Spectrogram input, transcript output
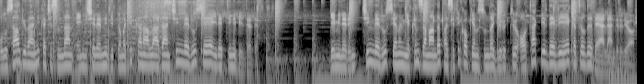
ulusal güvenlik açısından endişelerini diplomatik kanallardan Çin ve Rusya'ya ilettiğini bildirdi. Gemilerin, Çin ve Rusya'nın yakın zamanda Pasifik Okyanusu'nda yürüttüğü ortak bir devriyeye katıldığı değerlendiriliyor.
